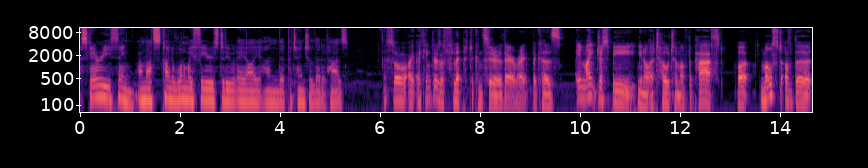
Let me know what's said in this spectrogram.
scary thing, and that's kind of one of my fears to do with AI and the potential that it has. So I, I think there's a flip to consider there, right? Because it might just be, you know, a totem of the past, but most of the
